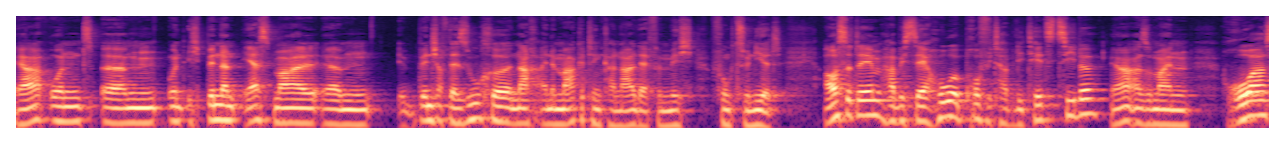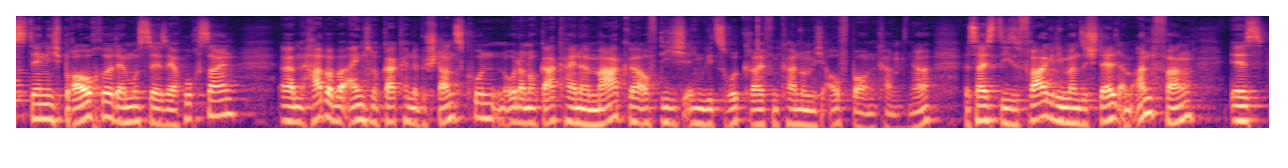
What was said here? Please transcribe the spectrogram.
Ja, und, ähm, und ich bin dann erstmal, ähm, bin ich auf der Suche nach einem Marketingkanal, der für mich funktioniert. Außerdem habe ich sehr hohe Profitabilitätsziele. Ja, also mein ROAS, den ich brauche, der muss sehr, sehr hoch sein. Ähm, habe aber eigentlich noch gar keine Bestandskunden oder noch gar keine Marke, auf die ich irgendwie zurückgreifen kann und mich aufbauen kann. Ja? Das heißt, diese Frage, die man sich stellt am Anfang, ist,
